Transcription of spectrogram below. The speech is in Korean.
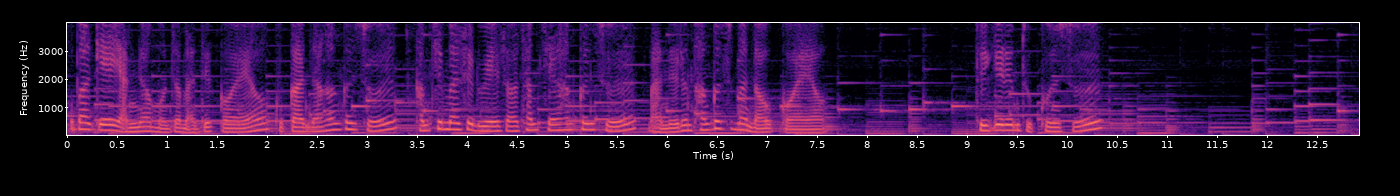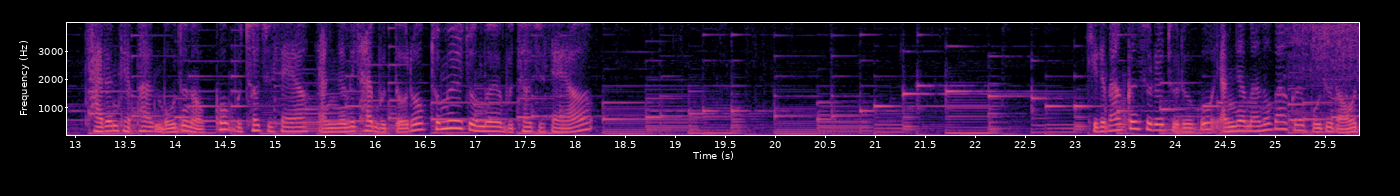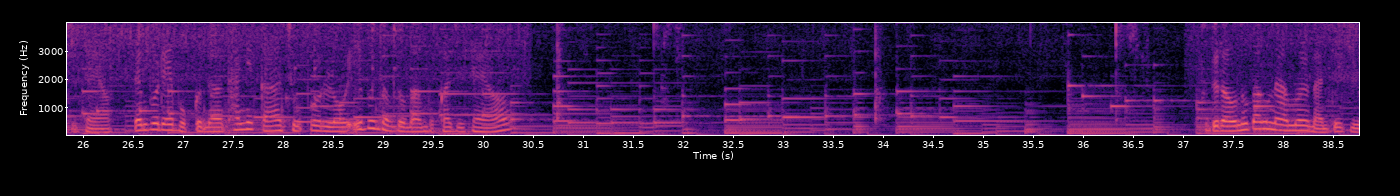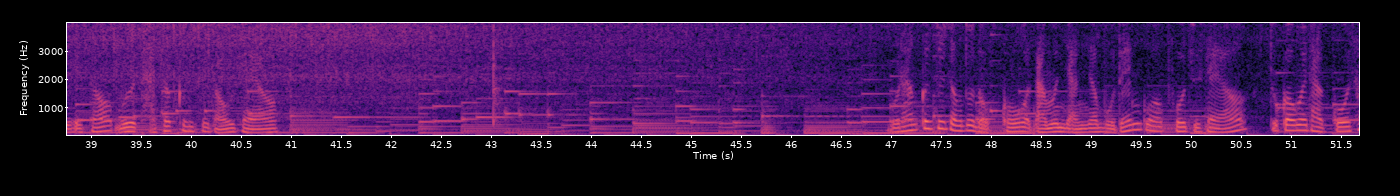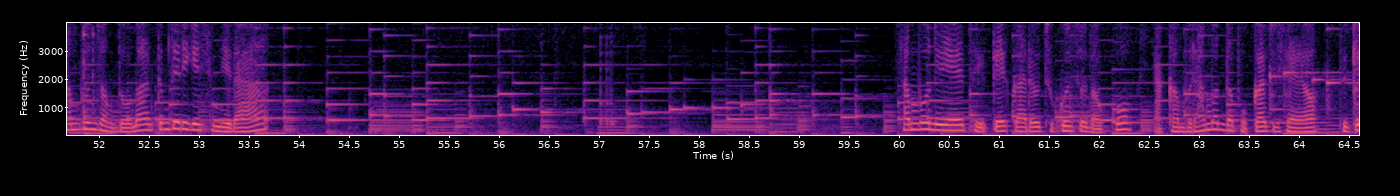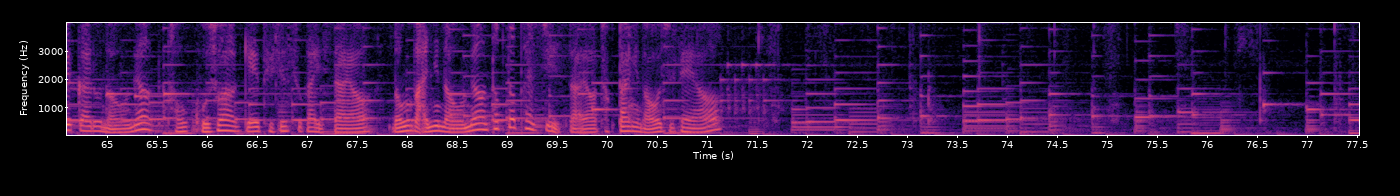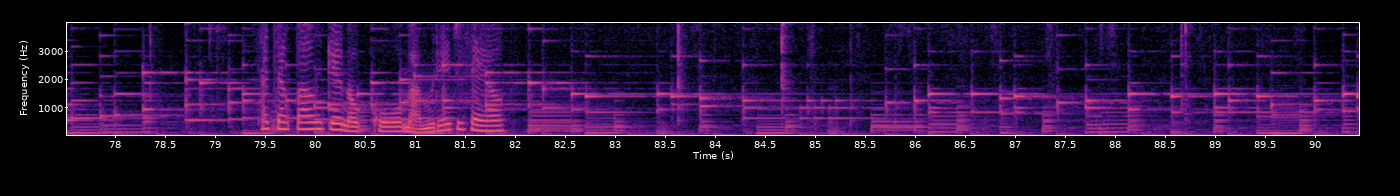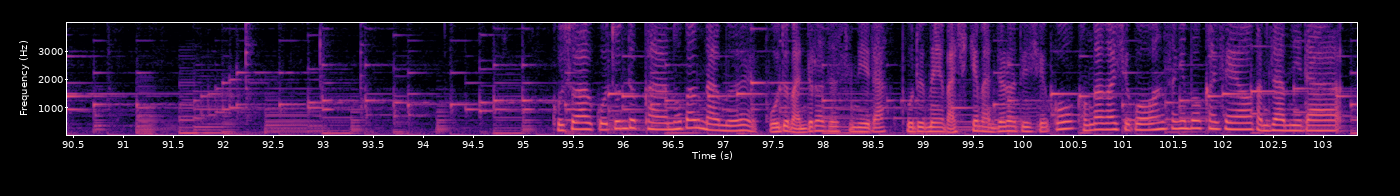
호박에 양념 먼저 만들 거예요. 국간장 한 큰술, 감칠맛을 위해서 참치 한 큰술, 마늘은 반 큰술만 넣을 거예요. 들기름 두 큰술, 자른 대파 모두 넣고 묻혀주세요. 양념이 잘 묻도록 조물조물 묻혀주세요. 기름 한 큰술을 두르고 양념한 호박을 모두 넣어주세요. 센 불에 볶으면 타니까 중불로 1분 정도만 볶아주세요. 부드러운 호박나물 만들기 위해서 물 5큰술 넣으세요. 물 한 큰술 정도 넣고 남은 양념 모두 헹구어 부어주세요. 뚜껑을 닫고 3분 정도만 뜸들이겠습니다. (3분) 후에 들깨가루 두 큰술 넣고 약한 불에 한 번 더 볶아주세요. 들깨가루 넣으면 더욱 고소하게 드실 수가 있어요. 너무 많이 넣으면 텁텁할 수 있어요. 적당히 넣어주세요. 살짝 빠은깨 넣고 마무리 해 주세요. 고소하고 쫀득한 호박나물 모두 만들어졌습니다. 보름에 맛있게 만들어 드시고 건강하시고 항상 행복하세요. 감사합니다.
